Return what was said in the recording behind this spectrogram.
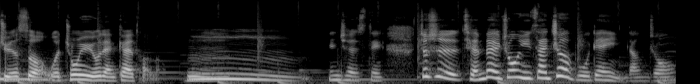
角色。我终于有点 get 了。嗯，嗯，interesting，就是前辈终于在这部电影当中。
